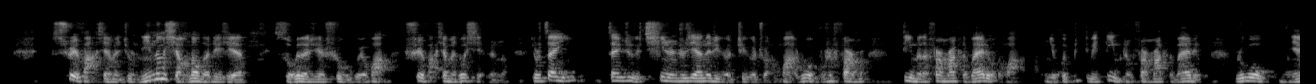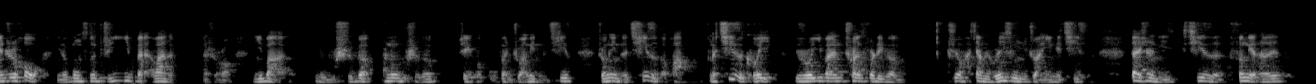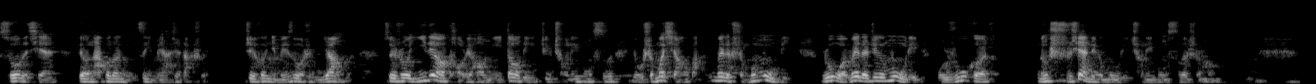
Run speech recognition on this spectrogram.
税法下面就是您能想到的这些所谓的这些税务规划，税法下面都写着呢。就是在在这个亲人之间的这个这个转化，如果不是 fair deem 的 farm market value 的话，你会被 deem 成 fair market value。如果五年之后你的公司值一百万的时候，你把五十个百分之五十的这个股份转给你的妻子，转给你的妻子的话，那妻子可以，就是说一般 transfer 这个是下面允许你转移给妻子，但是你妻子分给他所有的钱都要拿回到你自己名下去打税，这和你没做是一样的。所以说一定要考虑好你到底这个成立公司有什么想法，为了什么目的？如果为了这个目的，我如何能实现这个目的？成立公司的时候，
